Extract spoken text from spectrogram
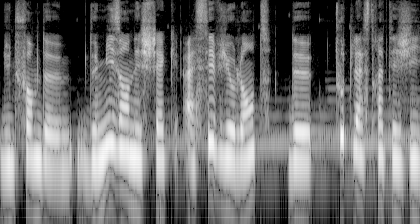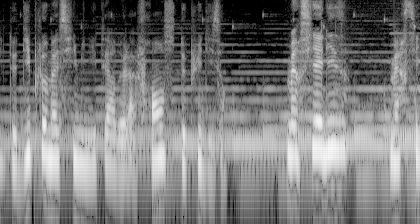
d'une forme de, de mise en échec assez violente de toute la stratégie de diplomatie militaire de la France depuis dix ans. Merci Elise. Merci.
